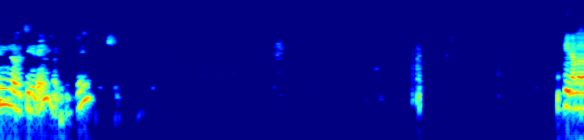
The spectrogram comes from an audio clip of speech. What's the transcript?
சிம்ல வச்சுக்கிறேன் வச்சுட்டு இப்படி நம்ம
